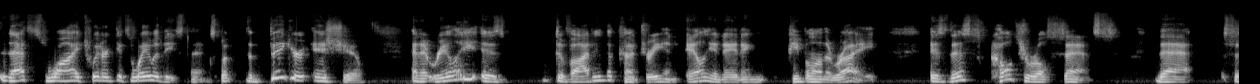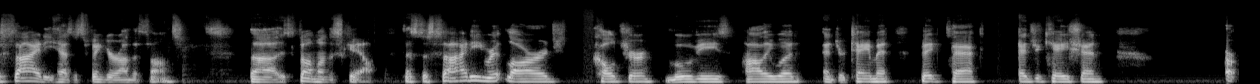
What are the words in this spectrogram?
that's why Twitter gets away with these things. But the bigger issue, and it really is dividing the country and alienating people on the right, is this cultural sense that society has its finger on the thumbs, uh, its thumb on the scale. That society writ large, culture, movies, Hollywood, entertainment, big tech, education, are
